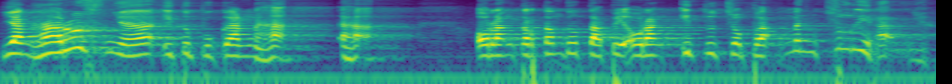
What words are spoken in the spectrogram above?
yang harusnya itu bukan hak, hak orang tertentu tapi orang itu coba mencuri haknya.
